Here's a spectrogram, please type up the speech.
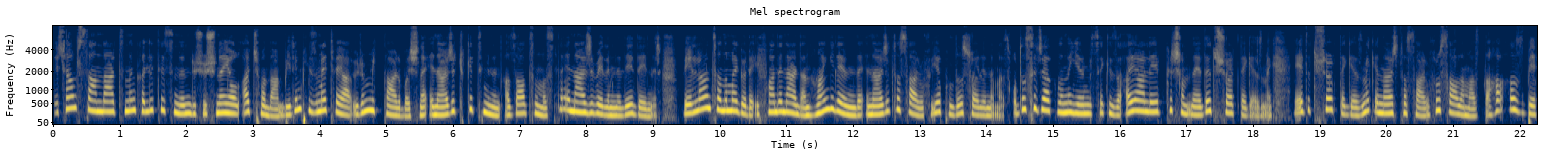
Yaşam standartının kalitesinin düşüşüne yol açmadan birim hizmet veya ürün miktarı başına enerji tüketiminin azaltılmasına enerji verimliliği denir. Verilen tanıma göre ifadelerden hangilerinde enerji tasarrufu yapıldığı söylenemez. Oda sıcaklığını 28'e ayarlayıp kışın evde tişörtle gezmek. Evde tişörtle gezmek enerji tasarrufu sağlamaz. Daha az bir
